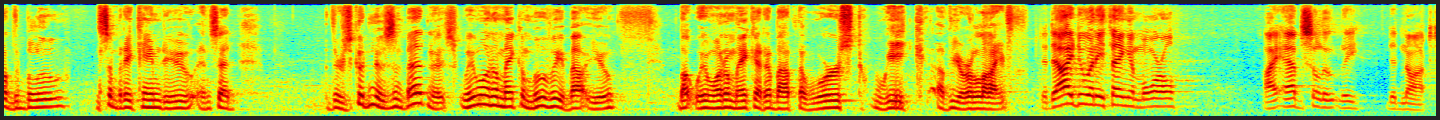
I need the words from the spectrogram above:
of the blue, somebody came to you and said, There's good news and bad news. We want to make a movie about you, but we want to make it about the worst week of your life. Did I do anything immoral? I absolutely did not.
